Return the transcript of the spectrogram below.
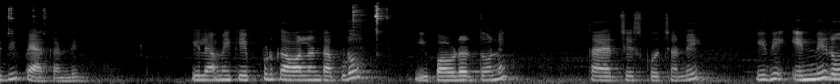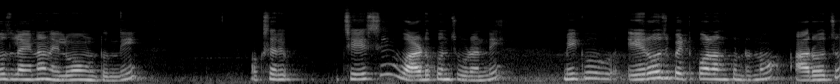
ఇది ప్యాక్ అండి. ఇలా మీకు ఎప్పుడు కావాలంటే అప్పుడు ఈ పౌడర్తోని తయారు చేసుకోవచ్చండి. ఇది ఎన్ని రోజులైనా నిల్వ ఉంటుంది. ఒకసారి చేసి వాడుకొని చూడండి. మీకు ఏ రోజు పెట్టుకోవాలనుకుంటున్నామో ఆ రోజు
